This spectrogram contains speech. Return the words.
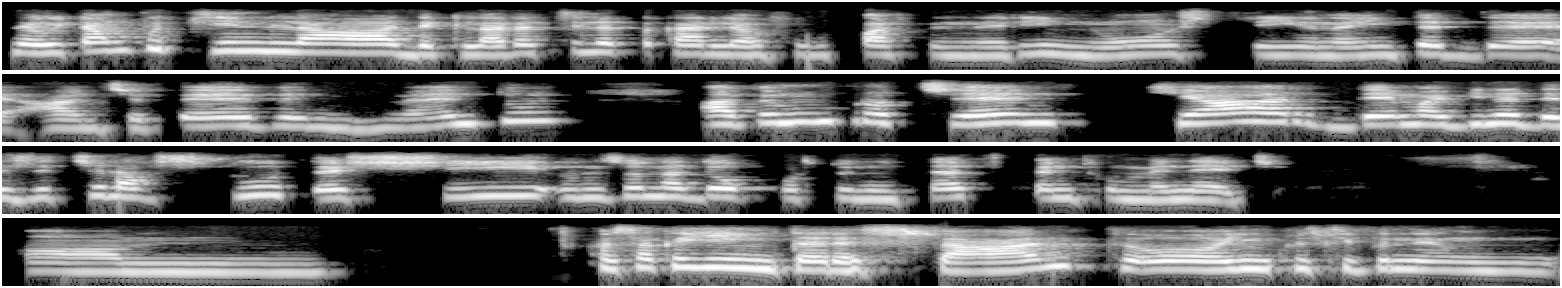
Ne uitam puțin la declarațiile pe care le-au făcut partenerii noștri înainte de a începe evenimentul. Avem un procent chiar de mai bine de 10% și în zona de oportunități pentru manageri. Um, Așa că e interesant, uh, inclusiv în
